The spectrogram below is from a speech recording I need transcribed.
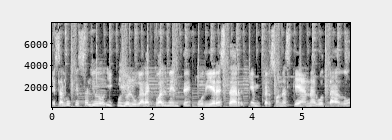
Es algo que salió y cuyo lugar actualmente pudiera estar en personas que han agotado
